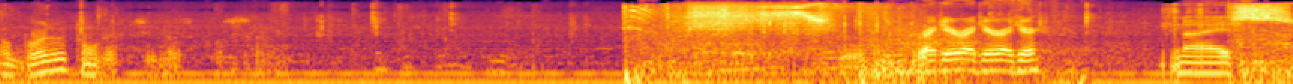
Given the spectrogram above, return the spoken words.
O bolo convertido as poções. Right here, right here, right here. Nice.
